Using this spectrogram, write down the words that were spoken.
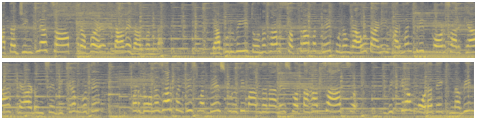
आता जिंकल्याचा प्रबळ दावेदार बनलाय. यापूर्वी दोन हजार सतरा मध्ये पूनम राऊत आणि हरमनप्रीत कौर सारख्या खेळाडूंचे विक्रम होते. पण दोन हजार पंचवीसमध्ये स्मृती मानधनाने स्वतःचाच विक्रम मोडत एक नवीन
